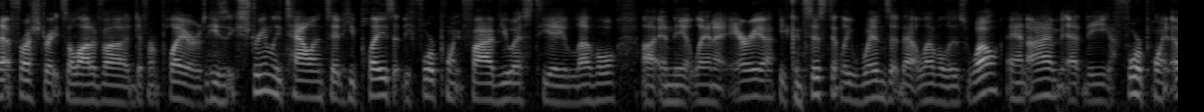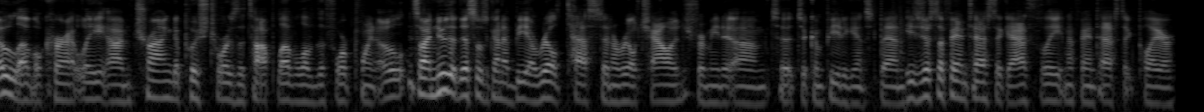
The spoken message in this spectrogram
that frustrates a lot of uh, different players. He's extremely talented. He plays at the 4.5 USTA level uh, in the Atlanta area. He consistently wins at that level as well, and I'm at the 4.0 level currently. I'm trying to push towards the top level of the 4.0, so I knew that this was going to be a real test and a real challenge for me to um, um, to, to compete against Ben. He's just a fantastic athlete and a fantastic player.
